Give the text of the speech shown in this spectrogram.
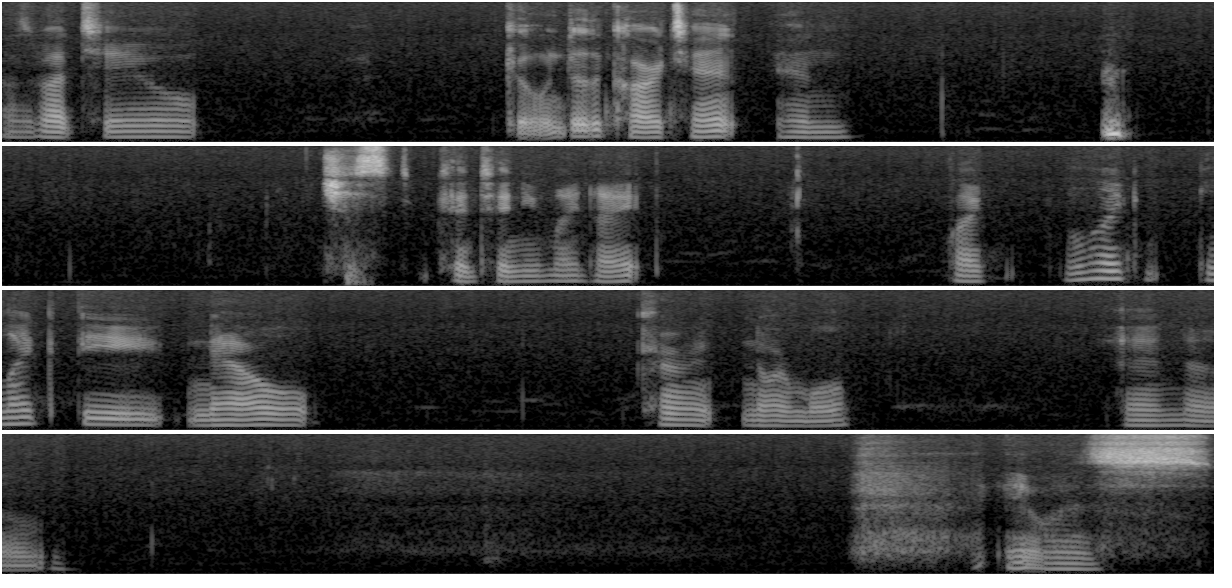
I was about to go into the car tent and just continue my night. Like like like the now current normal. And um it was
